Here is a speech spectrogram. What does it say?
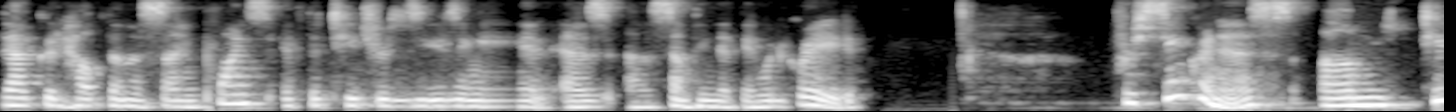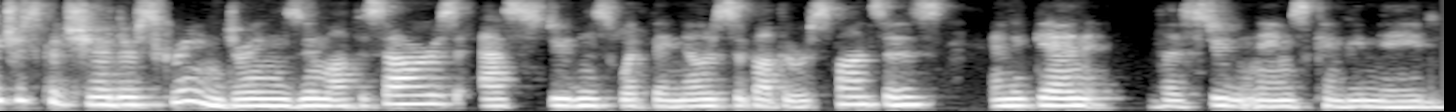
that could help them assign points if the teacher is using it as uh, something that they would grade. For synchronous, um, teachers could share their screen during Zoom office hours, ask students what they notice about the responses, and again, the student names can be made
